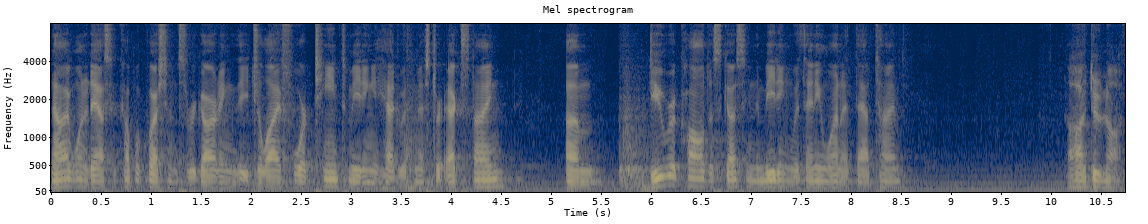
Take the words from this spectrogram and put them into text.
now I wanted to ask a couple questions regarding the July 14th meeting you had with Mr. Eckstein. Um, Do you recall discussing the meeting with anyone at that time? I do not.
